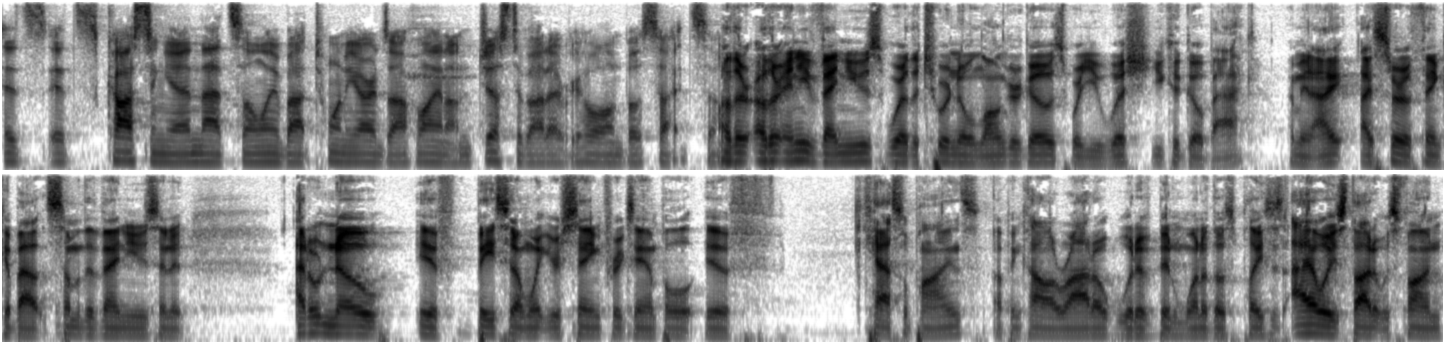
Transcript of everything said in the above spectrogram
it's it's costing you, and that's only about 20 yards offline on just about every hole on both sides. So Are there are there any venues where the tour no longer goes where you wish you could go back? I mean, I, I sort of think about some of the venues and it I don't know if based on what you're saying, for example, if Castle Pines up in Colorado would have been one of those places. I always thought it was fun,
